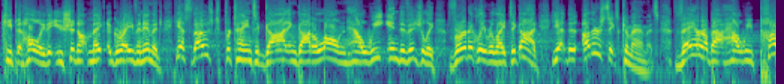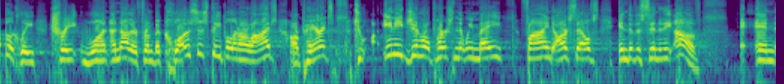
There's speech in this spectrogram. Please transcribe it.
keep it holy, that you should not make a graven image. Yes, those pertain to God and God alone and how we individually, vertically relate to God. Yet the other six commandments, they are about how we publicly treat one another, from the closest people in our lives, our parents, to any general person that we may find ourselves in the vicinity of. And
